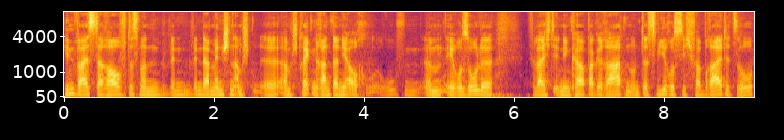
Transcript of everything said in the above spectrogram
Hinweis darauf, dass man, wenn, wenn da Menschen am, äh, am Streckenrand dann ja auch rufen, ähm, Aerosole vielleicht in den Körper geraten und das Virus sich verbreitet so.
